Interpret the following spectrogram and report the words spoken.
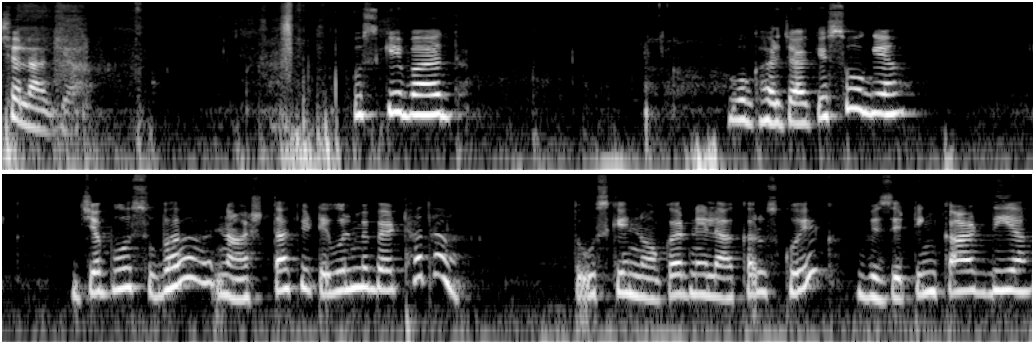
चला गया। उसके बाद वो घर जाके सो गया। जब वो सुबह नाश्ता के टेबल में बैठा था तो उसके नौकर ने लाकर उसको एक विजिटिंग कार्ड दिया,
